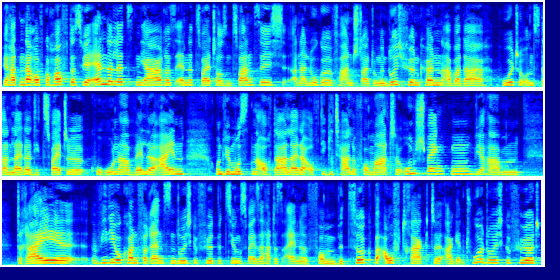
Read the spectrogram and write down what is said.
Wir hatten darauf gehofft, dass wir Ende letzten Jahres, Ende 2020, analoge Veranstaltungen durchführen können, aber da holte uns dann leider die zweite Corona-Welle ein und wir mussten auch da leider auf digitale Formate umschwenken. Wir haben drei Videokonferenzen durchgeführt, beziehungsweise hat es eine vom Bezirk beauftragte Agentur durchgeführt.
